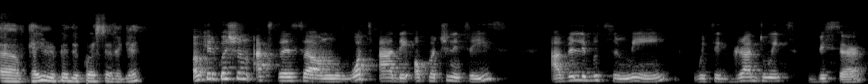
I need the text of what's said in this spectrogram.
Um, can you repeat the question again? Okay, the question asks this, um, what are the opportunities available to me with a graduate visa?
